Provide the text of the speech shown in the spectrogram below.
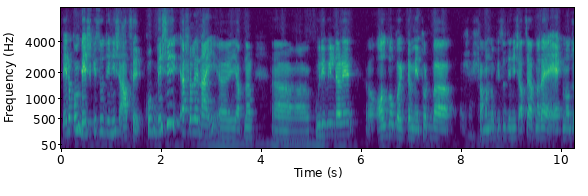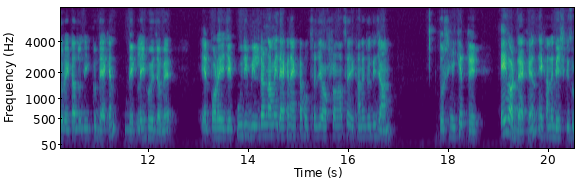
তো এরকম বেশ কিছু জিনিস আছে। খুব বেশি আসলে নাই। এই আপনার কুইরি বিল্ডারে অল্প কয়েকটা মেথড বা সামান্য কিছু জিনিস আছে। আপনারা এক নজর এটা যদি একটু দেখেন, দেখলেই হয়ে যাবে। এরপরে এই যে কুইরি বিল্ডার নামে দেখেন, একটা হচ্ছে যে অপশন আছে। এখানে যদি যান, তো সেই ক্ষেত্রে এইবার দেখেন, এখানে বেশ কিছু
